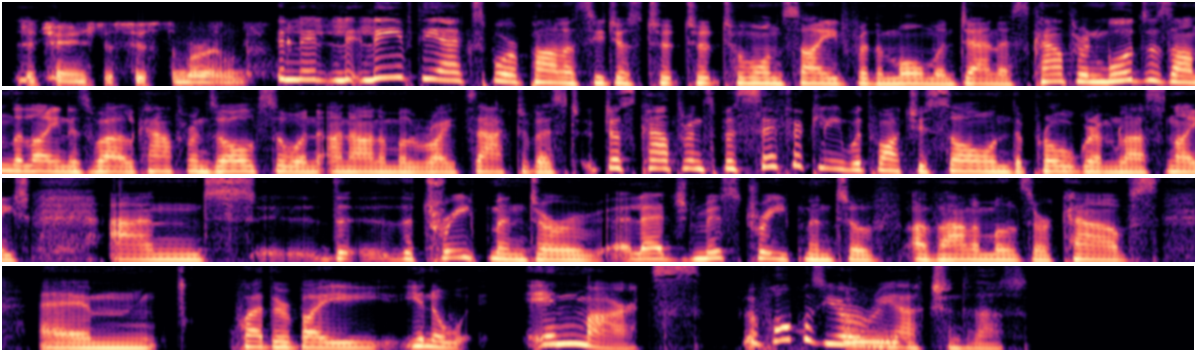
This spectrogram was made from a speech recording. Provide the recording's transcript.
to change the system around. Leave the export policy just to, to, to, one side for the moment, Dennis. Catherine Woods is on the line as well. Catherine's also an, an, animal rights activist. Just Catherine, specifically with what you saw in the programme last night and the the treatment or alleged mistreatment of, of animals or calves, um, whether by, you know, in marts. What was your mm. reaction to that?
